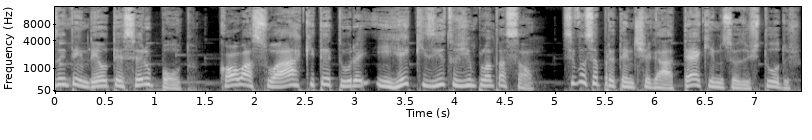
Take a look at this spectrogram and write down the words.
Vamos entender o terceiro ponto. Qual a sua arquitetura e requisitos de implantação? Se você pretende chegar até aqui nos seus estudos,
